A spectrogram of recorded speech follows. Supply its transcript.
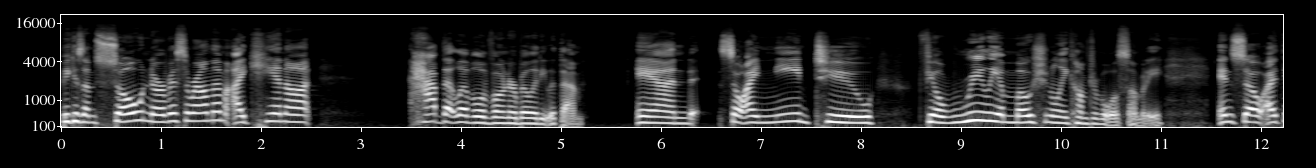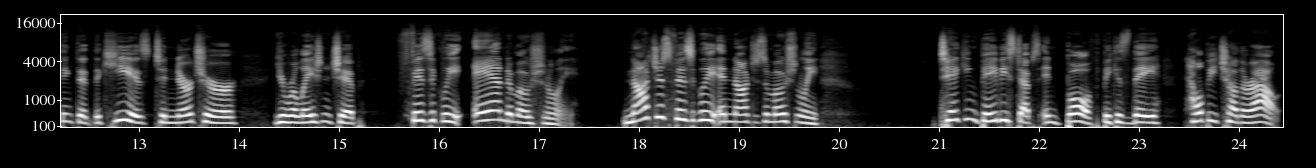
because I'm so nervous around them. I cannot have that level of vulnerability with them. And so I need to feel really emotionally comfortable with somebody. And so I think that the key is to nurture your relationship physically and emotionally, not just physically and not just emotionally. Taking baby steps in both because they help each other out.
